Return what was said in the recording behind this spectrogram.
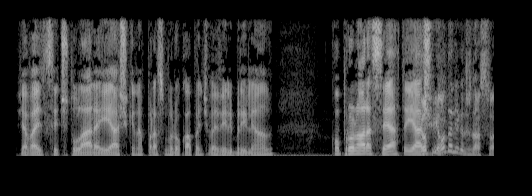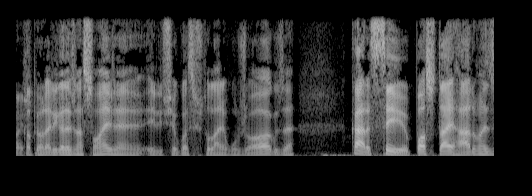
já vai ser titular aí, acho que na próxima Eurocopa a gente vai ver ele brilhando. Comprou na hora certa e acho Campeão da Liga das Nações. campeão da Liga das Nações, né? Ele chegou a se titular em alguns jogos, é. Cara, sei, eu posso estar errado, mas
